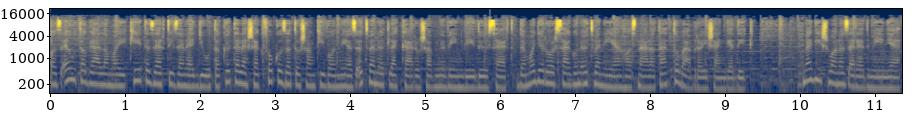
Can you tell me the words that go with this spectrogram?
Az EU tagállamai 2011 óta kötelesek fokozatosan kivonni az 55 legkárosabb növényvédőszert, de Magyarországon 50 ilyen használatát továbbra is engedik. Meg is van az eredménye.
